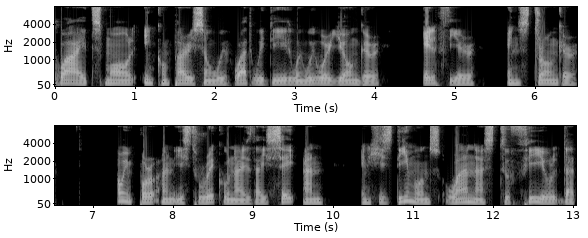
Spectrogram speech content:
quite small in comparison with what we did when we were younger, healthier, and stronger. How important is to recognize that Satan and his demons want us to feel that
